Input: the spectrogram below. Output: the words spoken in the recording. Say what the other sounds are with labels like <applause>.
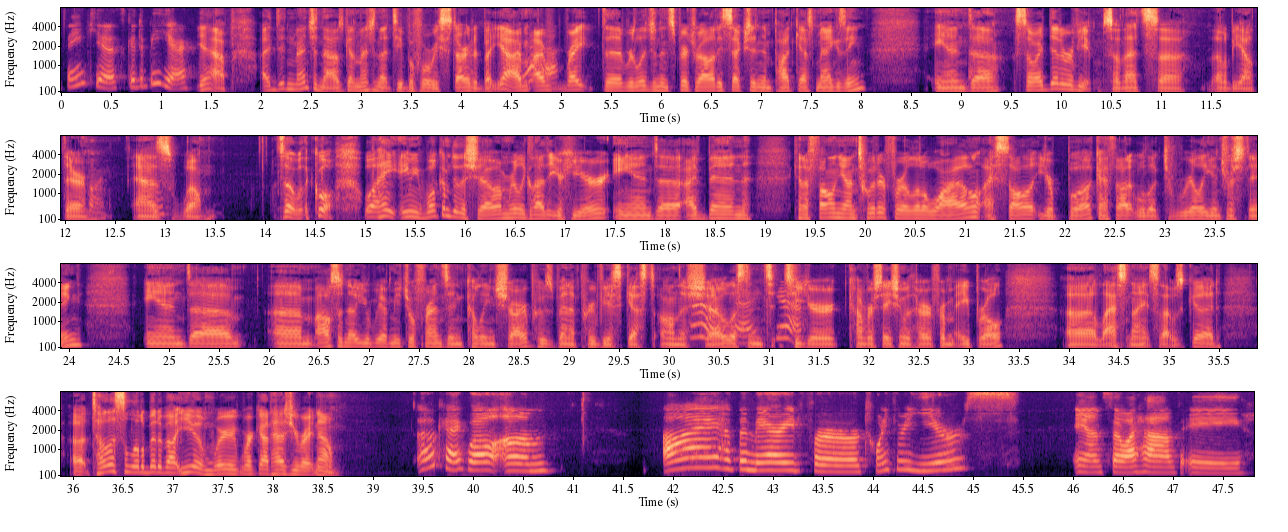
Thank you. It's good to be here. Yeah, I didn't mention that. I was going to mention that to you before we started. But yeah, I'm, I write the religion and spirituality section in Podcast Magazine, and uh, so I did a review. So that's uh, that'll be out there Excellent. as well. So cool. Well, hey, Aimee, welcome to the show. I'm really glad that you're here. And uh, I've been kind of following you on Twitter for a little while. I saw your book. I thought it looked really interesting. And um, um, I also know you, we have mutual friends in Colleen Sharp, who's been a previous guest on the show. okay. Listened to, to your conversation with her from April uh, last night. So that was good. Uh, tell us a little bit about you and where, where God has you right now. Okay. Well, um, I have been married for 23 years. And so I have a,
